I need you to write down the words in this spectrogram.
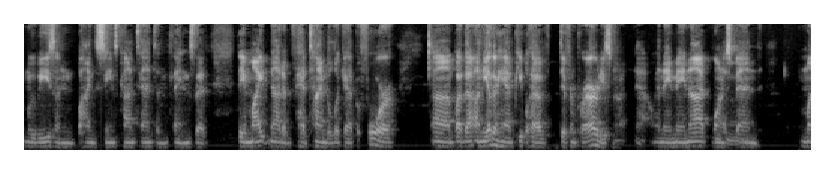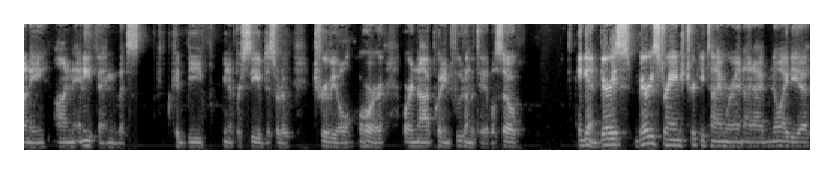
movies and behind the scenes content and things that they might not have had time to look at before. Uh, but on the other hand, people have different priorities now, and they may not want to mm-hmm. spend money on anything that's could be you know perceived as sort of trivial or or not putting food on the table. So again, very very strange, tricky time we're in, and I have no idea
